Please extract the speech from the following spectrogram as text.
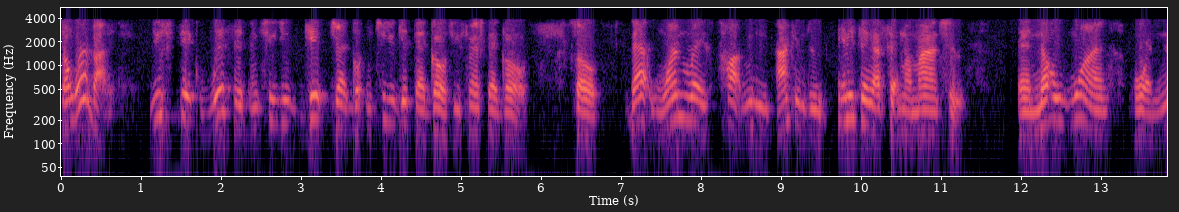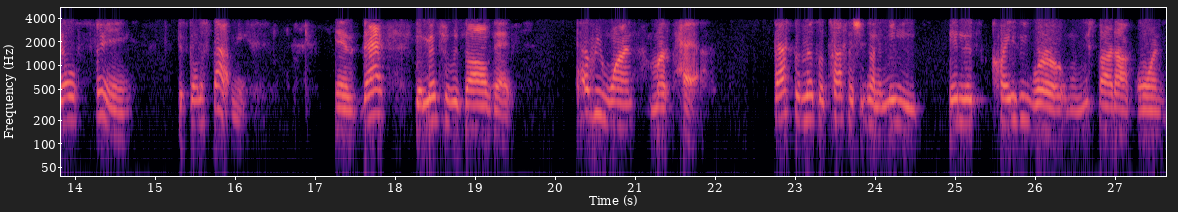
don't worry about it. You stick with it until you get until you get that goal, until you finish that goal. So that one race taught me I can do anything I set my mind to, and no one or no thing is going to stop me. And that's the mental resolve that everyone must have. That's the mental toughness you're going to need in this crazy world when you start out on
